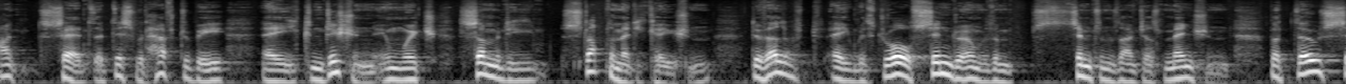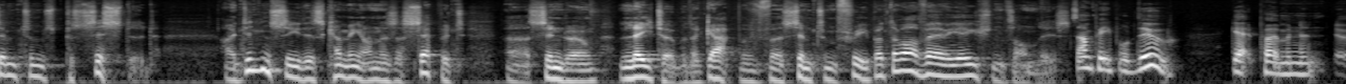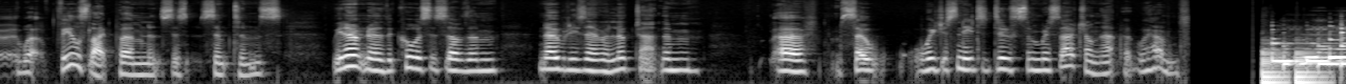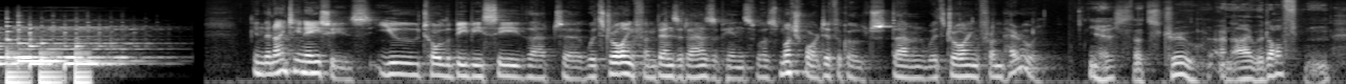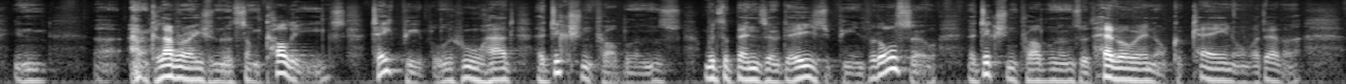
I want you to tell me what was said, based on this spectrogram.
I said that this would have to be a condition in which somebody stopped the medication, developed a withdrawal syndrome of the symptoms I've just mentioned, but those symptoms persisted. I didn't see this coming on as a separate uh, syndrome later with a gap of uh, symptom free, but there are variations on this. Some people do get permanent, uh, well, feels like permanent symptoms. We don't know the causes of them, nobody's ever looked at them, uh, so we just need to do some research on that, but we haven't. In the 1980s, you told the BBC that uh, withdrawing from benzodiazepines was much more difficult than withdrawing from heroin. Yes, that's true. And I would often, in uh, collaboration with some colleagues, take people who had addiction problems with the benzodiazepines, but also addiction problems with heroin or cocaine or whatever,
